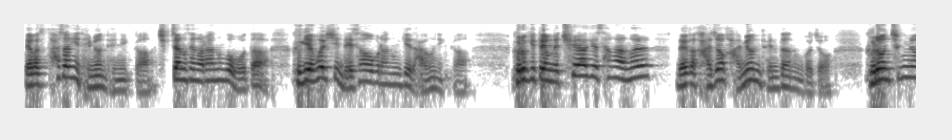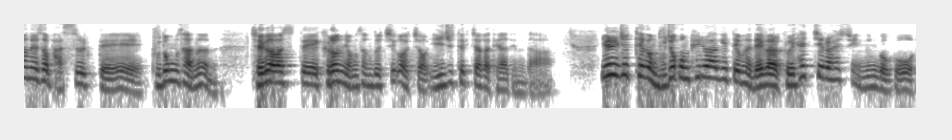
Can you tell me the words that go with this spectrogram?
내가 사장이 되면 되니까 직장 생활 하는 것보다 그게 훨씬 내 사업을 하는 게 나으니까 그렇기 때문에 최악의 상황을 내가 가져가면 된다는 거죠. 그런 측면에서 봤을 때 부동산은 제가 봤을 때 그런 영상도 찍었죠. 2주택자가 돼야 된다. 1주택은 무조건 필요하기 때문에 내가 그 해지를 할 수 있는 거고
